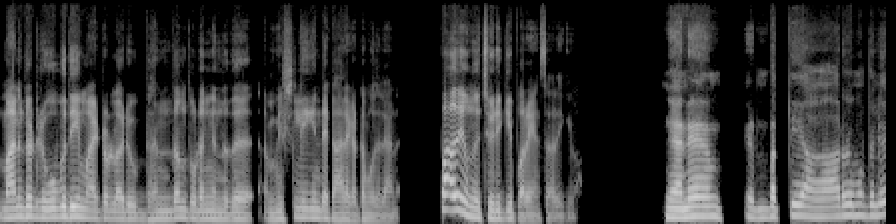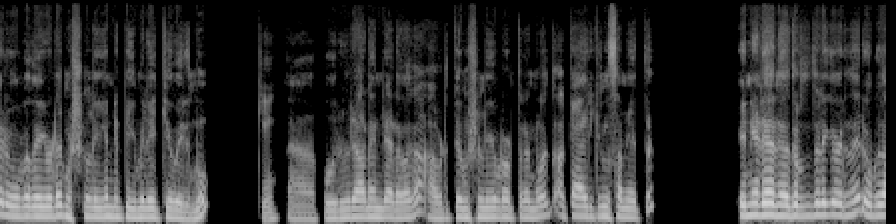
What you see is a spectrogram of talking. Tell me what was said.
മാനന്തോട് രൂപതയുമായിട്ടുള്ള ഒരു ബന്ധം തുടങ്ങുന്നത് മിഷ് ലീഗിന്റെ കാലഘട്ടം മുതലാണ്. അപ്പോൾ അതിനൊന്ന് ചുരുക്കി പറയാൻ സാധിക്കുമോ? ഞാൻ എൺപത്തി ആറ് മുതൽ രൂപതയുടെ മിഷൻ ലീഗിന്റെ ടീമിലേക്ക് വരുന്നു. പോരൂരാണ് എന്റെ ഇടവക. അവിടുത്തെ മിഷൻ ലീഗ് പ്രവർത്തനങ്ങൾ ഒക്കെ ആയിരിക്കുന്ന സമയത്ത് പിന്നീട് നേതൃത്വത്തിലേക്ക് വരുന്നത് രൂപത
